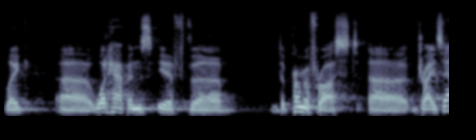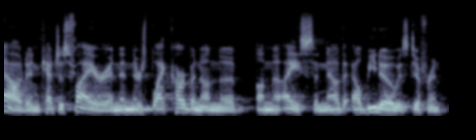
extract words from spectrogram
Like, uh, what happens if the the permafrost uh, dries out and catches fire, and then there's black carbon on the, on the ice, and now the albedo is different.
